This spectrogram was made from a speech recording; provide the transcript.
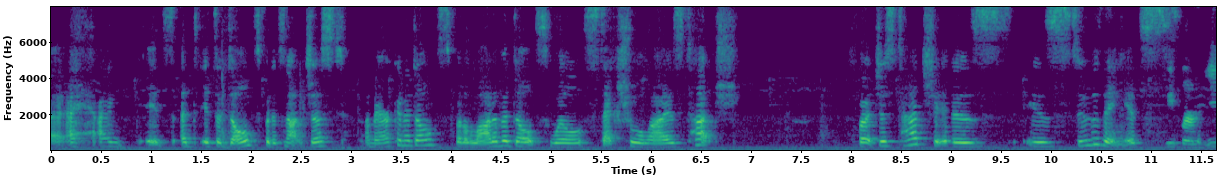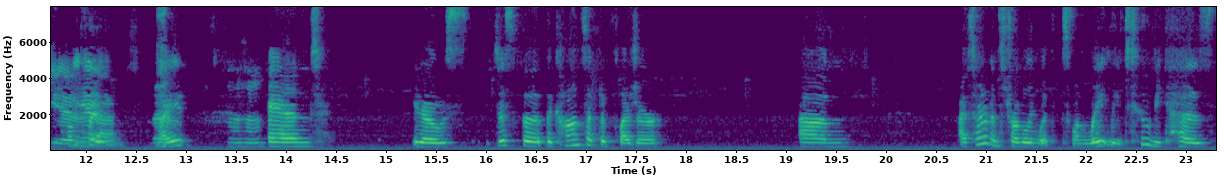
I, I, it's it's adults but it's not just american adults but a lot of adults will sexualize touch but just touch is is soothing. It's Deeper. Yeah. Yeah. right? Mm-hmm. and you know just the the concept of pleasure um i've sort of been struggling with this one lately too because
